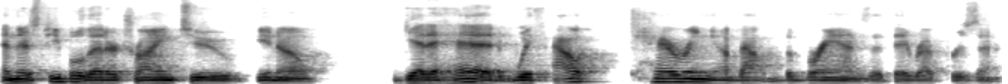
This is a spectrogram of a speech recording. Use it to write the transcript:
and there's people that are trying to, you know, get ahead without caring about the brands that they represent.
